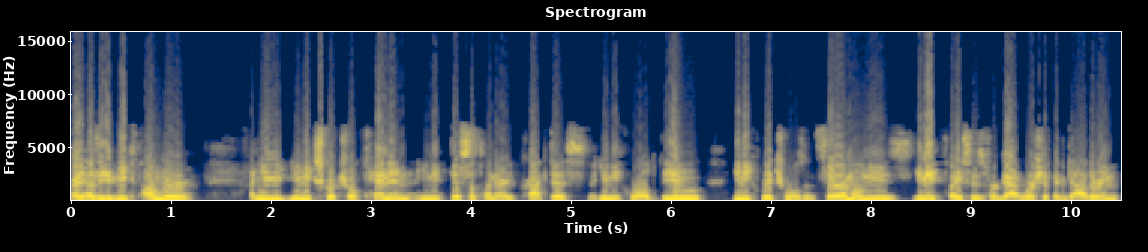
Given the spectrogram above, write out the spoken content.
Right, it has a unique founder, a unique scriptural canon, a unique disciplinary practice, a unique worldview, unique rituals and ceremonies, unique places for God worship and gathering.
